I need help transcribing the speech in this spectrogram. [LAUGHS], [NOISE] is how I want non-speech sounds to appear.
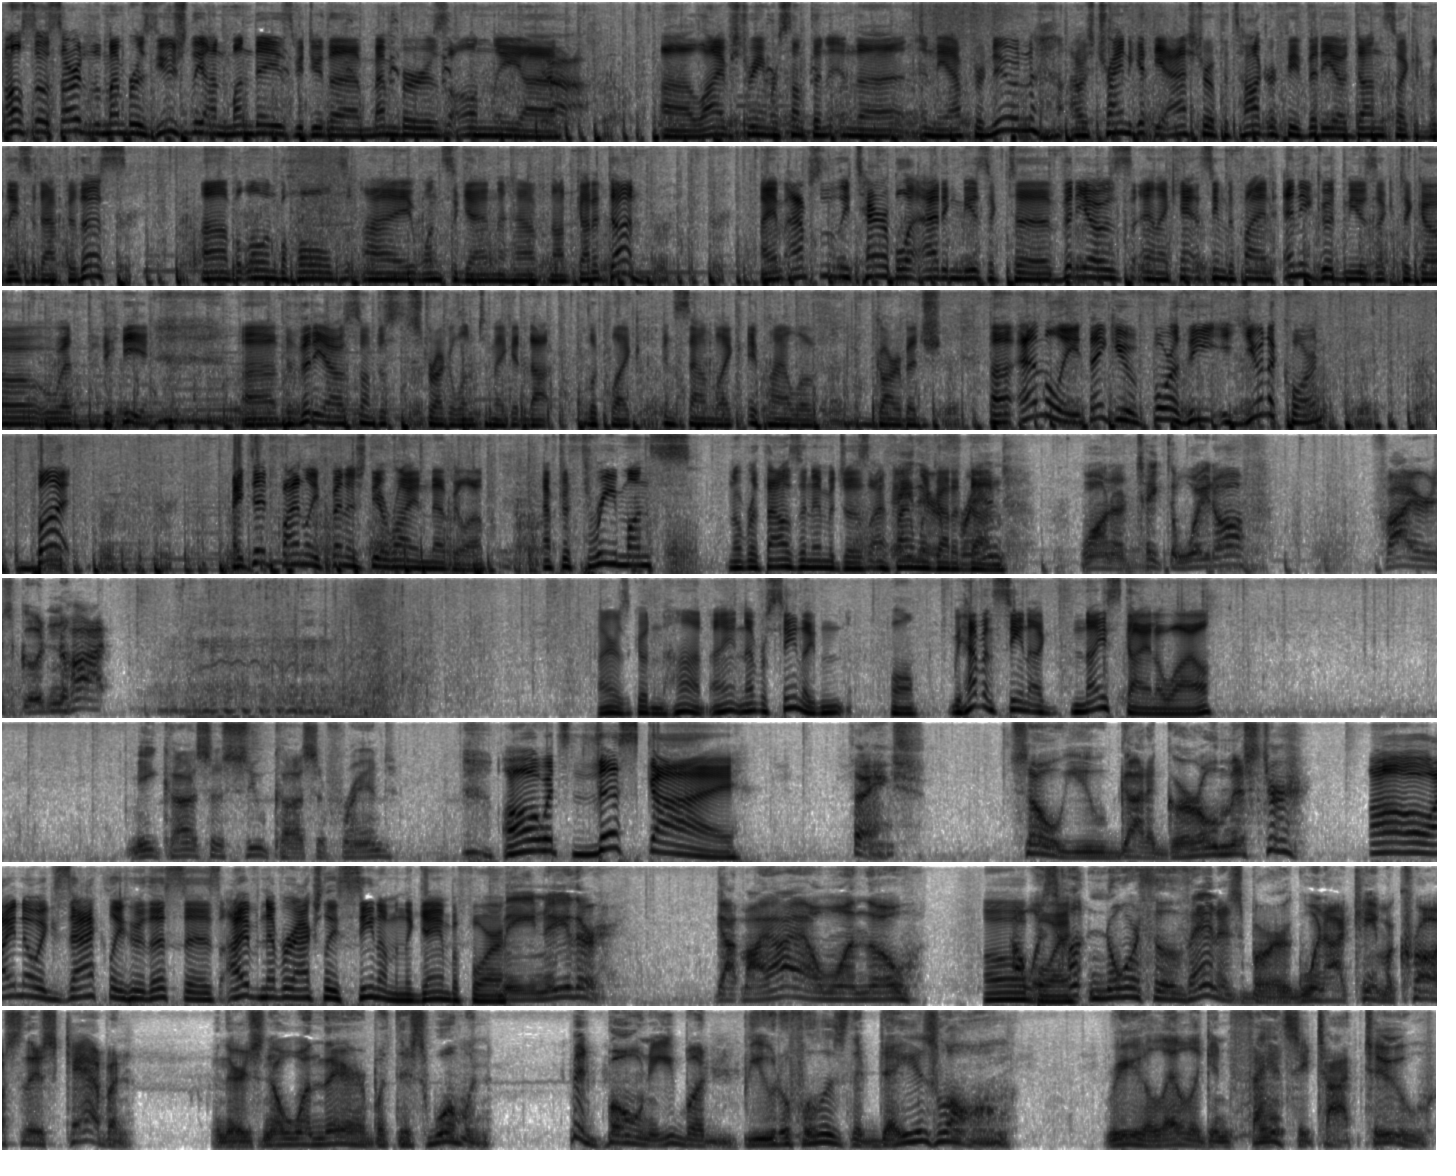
Also, sorry to the members. Usually on Mondays we do the members only. Uh, uh, live stream or something in the in the afternoon. I was trying to get the astrophotography video done so I could release it after this, uh, but lo and behold, I once again have not got it done. I am absolutely terrible at adding music to videos, and I can't seem to find any good music to go with the uh, the video, so I'm just struggling to make it not look like and sound like a pile of garbage. Uh, Emily, thank you for the unicorn, but I did finally finish the Orion Nebula. After three months and over a thousand images, I finally hey there, got it friend. done. Want to take the weight off? Fire's good and hot. Fire's good and hot. I ain't never seen a... Well, we haven't seen a nice guy in a while. Me casa, su casa, friend. Oh, it's this guy! Thanks. So, you got a girl, mister? Oh, I know exactly who this is. I've never actually seen him in the game before. Me neither. Got my eye on one, though. Oh, I was boy. hunting north of Annesburg when I came across this cabin. And there's no one there but this woman. Bit bony, but beautiful as the day is long. Real elegant, fancy type, too.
